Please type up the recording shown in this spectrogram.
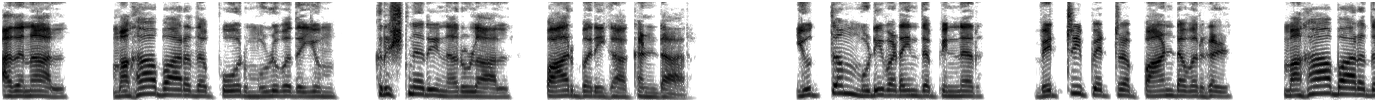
அதனால் மகாபாரத போர் முழுவதையும் கிருஷ்ணரின் அருளால் பார்பரிகா கண்டார். யுத்தம் முடிவடைந்த பின்னர் வெற்றி பெற்ற பாண்டவர்கள் மகாபாரத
